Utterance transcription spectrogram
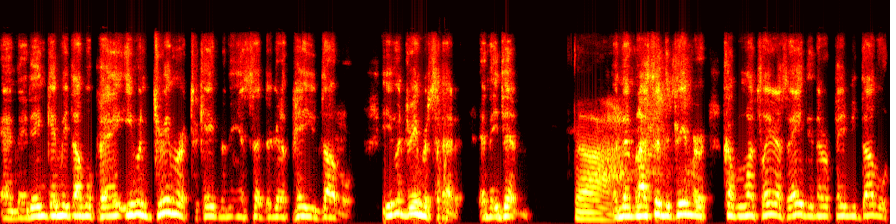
And they didn't give me double pay. Even Dreamer came to me and said they're gonna pay you double. Even Dreamer said it, and they didn't. Ah. And then when I said to Dreamer a couple months later, I said, hey, they never paid me double.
